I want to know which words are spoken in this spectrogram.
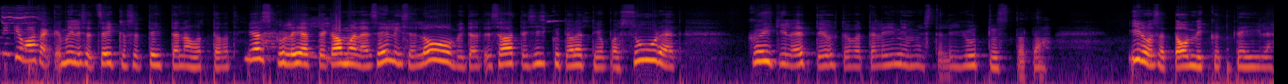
minge vaadake, millised seiklused teid täna ootavad. järsku leiate ka mõne sellise loo, mida te saate siis, kui te olete juba suured, kõigile ettejuhtuvatele inimestele jutustada. ilusat hommikut teile.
